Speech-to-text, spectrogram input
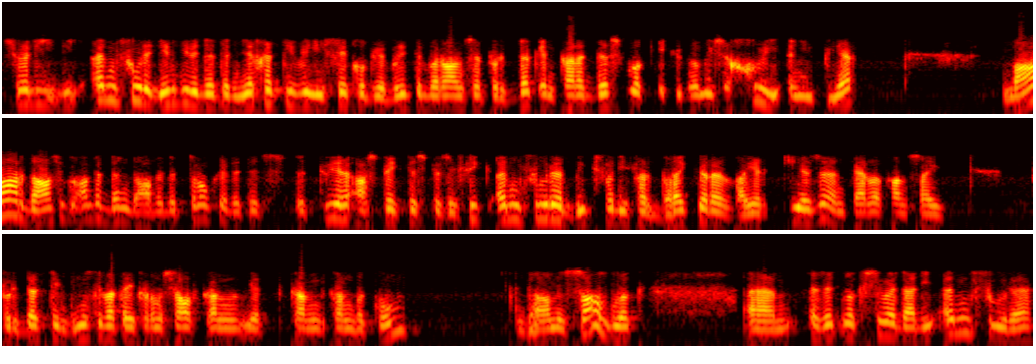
So die die invoere dit 'n negatiewe effek op jou bruto binnelandse produk en kan dit dus ook ekonomiese groei inhibeer. Maar daar's ook 'n ander ding daarbey betrokke. Dit is twee aspekte spesifiek. Invoere bied vir die verbruiker 'n wyeer keuse in terme van sy produkte en dienste wat hy vir homself kan weet kan kan bekom. En daarmee saam ook ehm um, is dit ook so dat die invoere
